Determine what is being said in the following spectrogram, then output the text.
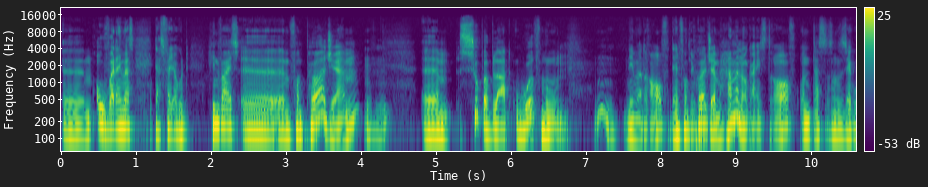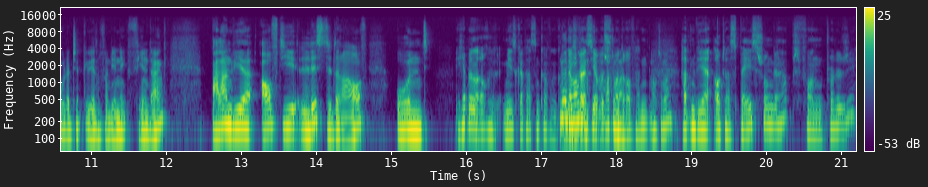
ähm, oh, war da was? Das fand ich auch gut. Hinweis äh, ähm, von Pearl Jam, ähm, Superblood Wolf Moon. Nehmen wir drauf, denn von Pearl Jam haben wir noch gar nichts drauf und das ist ein sehr guter Tipp gewesen von dir, Nick. Vielen Dank. Ballern wir auf die Liste drauf und Ich habe dann auch, mir ist gerade fast ein Kopf Ja, gekommen. dann ich weiß nicht, ob wir es schon mal mal. drauf hatten. Mach du mal. Hatten wir Outer Space schon gehabt von Prodigy?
